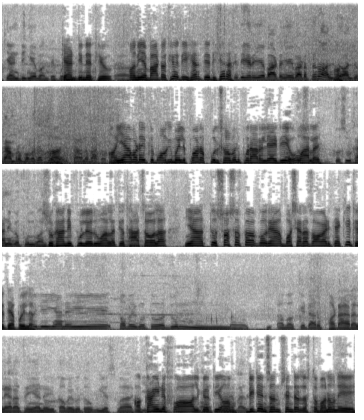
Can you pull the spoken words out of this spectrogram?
क्यान्टिनै भन्थे पहिला। क्यान्टिनै थियो। अनि यहाँ बाटो थियो त्यतिखेर? त्यतिखेर? त्यतिखेर यो बाटो यही बाटो थियो अहिले अहिले राम्रो भएको छ। सानो बाटो यहाँबाट त्यो अघि मैले पर पुलसम्म पनि पुऱ्याएर ल्याइदिएँ हो उहाँलाई। त्यो सुखानीको पुल भन्छ सुखानी पुलहरू उहाँलाई त्यो थाहा छ होला। यहाँ त्यो सशस्त्रको यहाँ बसेर चाहिँ अगाडि त्यहाँ के थियो त्यहाँ पहिला? यहाँनिर तपाईँको त्यो जुन अब केटाहरू फटाएर ल्याएर चाहिँ यहाँनिर तपाईँको त्यो उयसमा काइन्ड अफ? अलिकति डिटेन्सन सेन्टर जस्तो भनौँ न ए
